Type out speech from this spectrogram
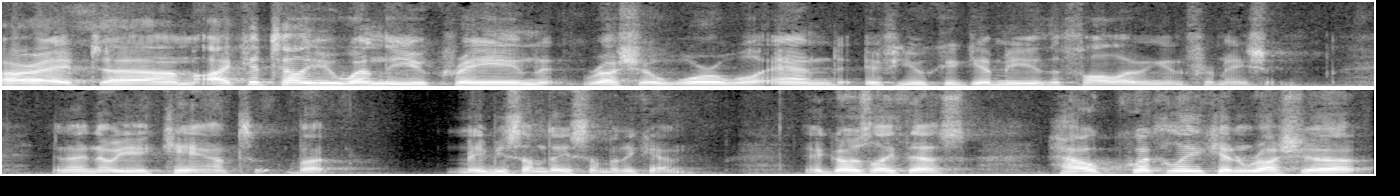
All right. Um, I could tell you when the Ukraine Russia war will end if you could give me the following information. And I know you can't, but maybe someday somebody can. It goes like this How quickly can Russia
